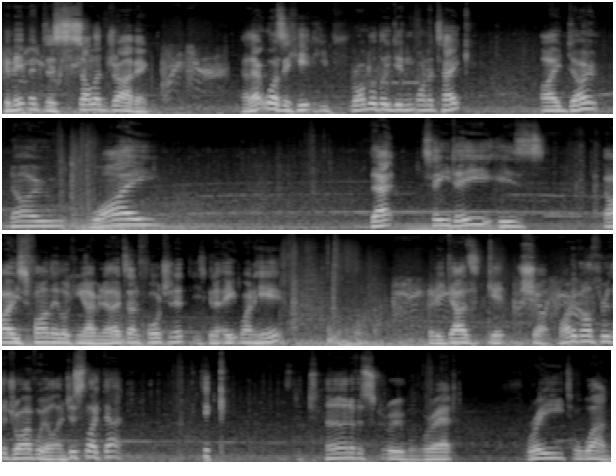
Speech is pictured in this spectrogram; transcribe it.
Commitment to solid driving. Now that was a hit he probably didn't want to take. I don't know why that TD is Oh, he's finally looking over. Now, that's unfortunate. He's going to eat one here. But he does get shot. Might have gone through the drive wheel. And just like that, tick. It's the turn of a screw when we're at three to one.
